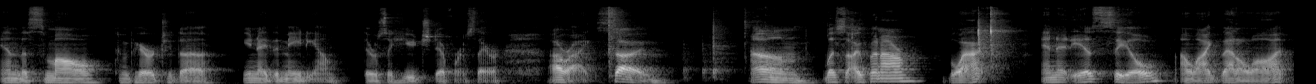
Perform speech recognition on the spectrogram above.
in the small compared to the, you know, the medium. There's a huge difference there. All right, so um, let's open our black. And it is sealed. I like that a lot.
